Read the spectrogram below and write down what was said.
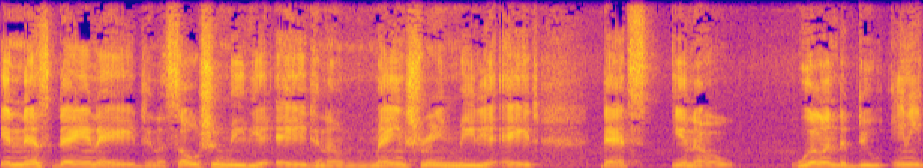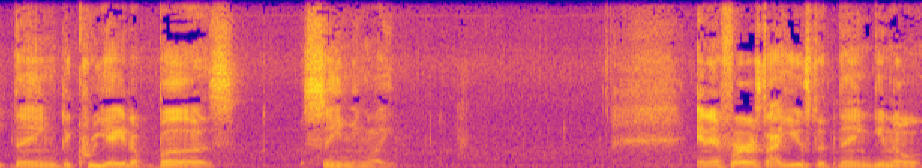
in this day and age, in a social media age, in a mainstream media age that's, you know, willing to do anything to create a buzz, seemingly. And at first, I used to think, you know,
